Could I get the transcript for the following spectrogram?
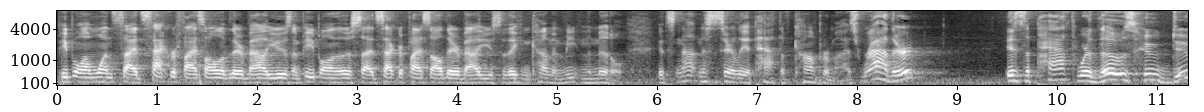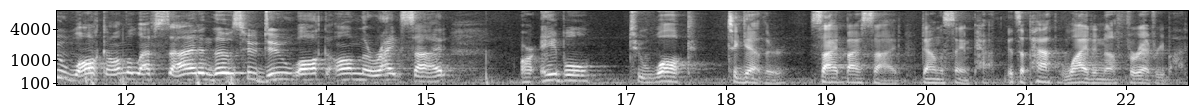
people on one side sacrifice all of their values and people on the other side sacrifice all their values so they can come and meet in the middle. It's not necessarily a path of compromise. Rather, it's a path where those who do walk on the left side and those who do walk on the right side are able to walk together side by side down the same path. It's a path wide enough for everybody.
